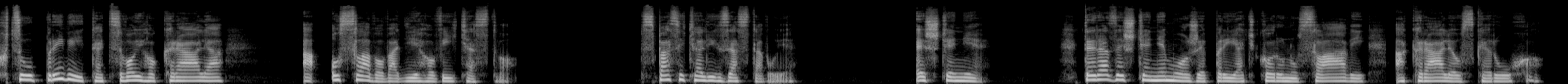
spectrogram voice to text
Chcú privítať svojho kráľa a oslavovať jeho víťazstvo. Spasiteľ ich zastavuje. Ešte nie. Teraz ešte nemôže prijať korunu slávy a kráľovské rúcho.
